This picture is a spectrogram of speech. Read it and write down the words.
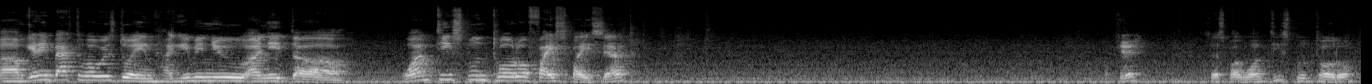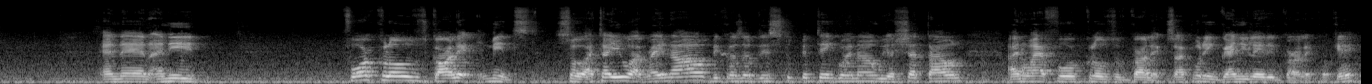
um, getting back to what we was doing, I'm giving you, I need uh, one teaspoon total five spice, yeah? Okay, so that's about one teaspoon total. And then I need four cloves garlic minced. So I tell you what, right now, because of this stupid thing going on, we are shut down. I don't have four cloves of garlic. So I put in granulated garlic, okay?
